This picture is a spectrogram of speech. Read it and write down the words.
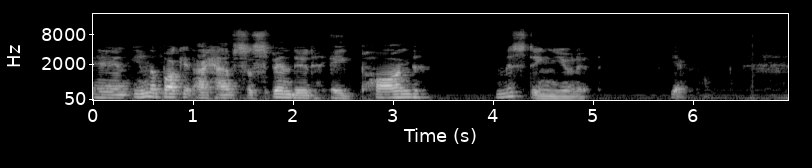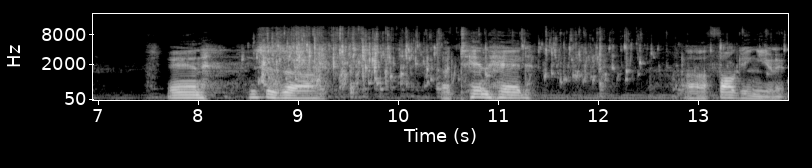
And in the bucket, I have suspended a pond misting unit. Yeah. And this is a, a 10 head uh, fogging unit.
